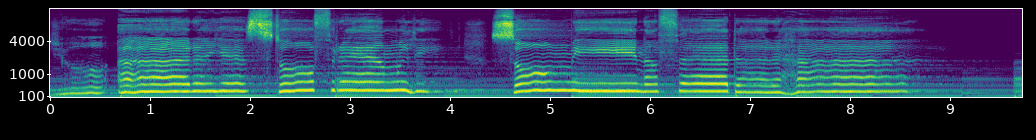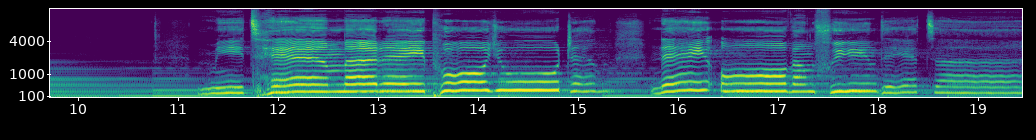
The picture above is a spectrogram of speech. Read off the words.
Jag är en gäst och främling som mina fäder här. Mitt hem är ej på jorden, nej ovan skyn det är.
